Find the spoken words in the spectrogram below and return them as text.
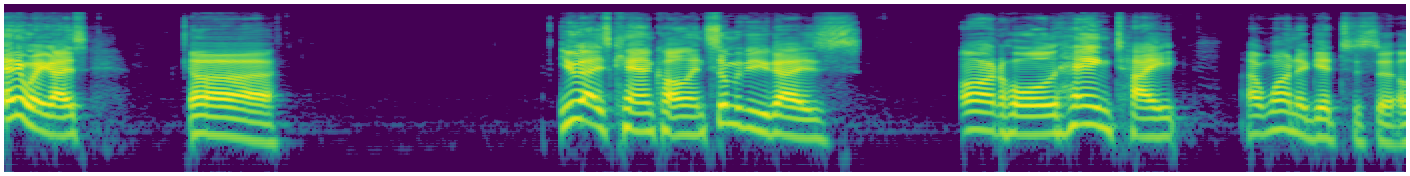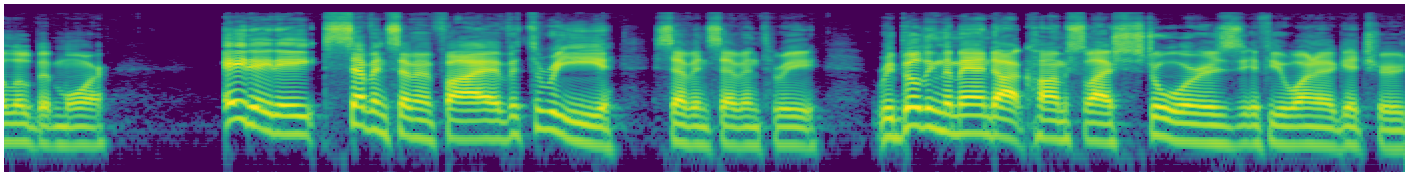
anyway, guys, uh, you guys can call in. Some of you guys on hold, hang tight. I want to get to a little bit more. 888 775 3773. Rebuildingtheman.com slash stores if you want to get your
